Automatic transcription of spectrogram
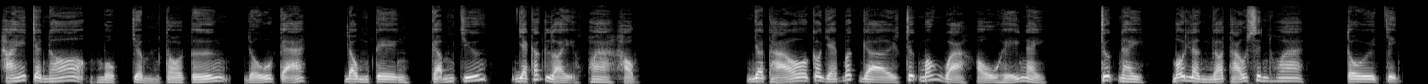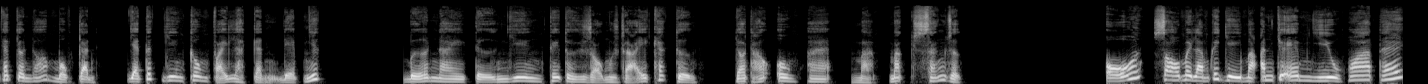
hái cho nó một chùm to tướng, đủ cả, đồng tiền, cẩm chướng và các loại hoa hồng. Nhỏ Thảo có vẻ bất ngờ trước món quà hậu hỷ này. Trước nay, mỗi lần nhỏ Thảo xin hoa, tôi chỉ ngắt cho nó một cành và tất nhiên không phải là cảnh đẹp nhất. Bữa nay tự nhiên thấy tôi rộng rãi khác thường, cho Thảo ôn hoa mà mắt sáng rực. Ủa, sao mày làm cái gì mà anh cho em nhiều hoa thế?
